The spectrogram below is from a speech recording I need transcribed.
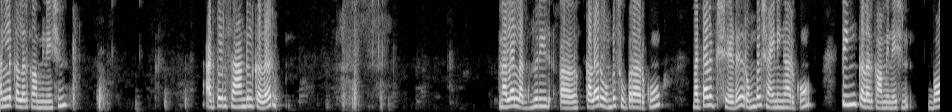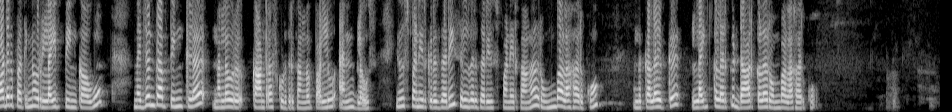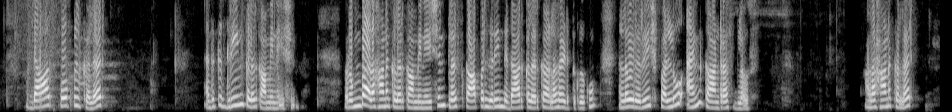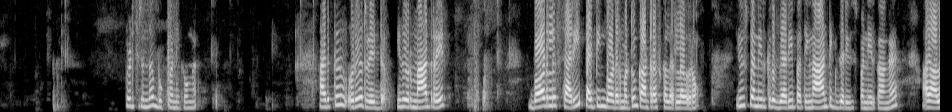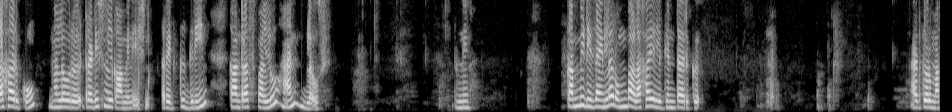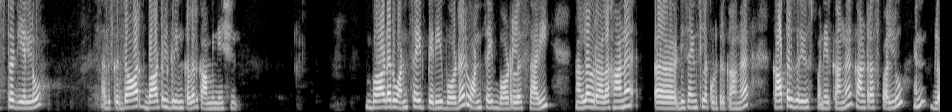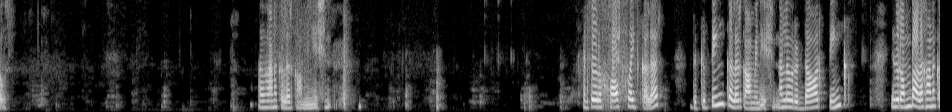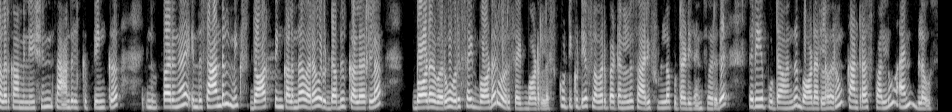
நல்ல கலர் காம்பினேஷன் அடுத்து ஒரு சாண்டில் கலர் நல்லா லக்ஸுரி கலர் ரொம்ப சூப்பராக இருக்கும். மெட்டாலிக் ஷேடு ரொம்ப ஷைனிங்காக இருக்கும். பிங்க் கலர் காம்பினேஷன் பார்டர் பார்த்தீங்கன்னா ஒரு லைட் பிங்காகவும் மெஜந்தா பிங்க்கில் நல்ல ஒரு கான்ட்ராஸ்ட் கொடுத்துருக்காங்க பல்லு அண்ட் ப்ளவுஸ் யூஸ் பண்ணியிருக்கிற சரி சில்வர் சரி யூஸ் பண்ணியிருக்காங்க ரொம்ப அழகாக இருக்கும். அந்த கலருக்கு லைட் கலருக்கு டார்க் கலர் ரொம்ப அழகாக இருக்கும். டார்க் பர்பிள் கலர் அதுக்கு கிரீன் கலர் காம்பினேஷன் ரொம்ப அழகான colour combination plus copper zari இந்த டார்க் கலருக்கு அழகாக எடுத்து கொடுக்கும் நல்ல ஒரு rich pallu and contrast blouse அழகான கலர் பிடிச்சிருந்தா புக் பண்ணிக்கோங்க. அடுத்து ஒரு ரெட் இது ஒரு matte red borderless saree piping border மட்டும் கான்ட்ராஸ்ட் கலரில் வரும். யூஸ் பண்ணியிருக்கிற ஜரி பார்த்தீங்கன்னா ஆன்டிக் ஜரி யூஸ் பண்ணியிருக்காங்க அது அழகாக இருக்கும். நல்ல ஒரு traditional combination ரெட்க்கு green contrast pallu and blouse கம்மி டிசைன்ல ரொம்ப அழகா எலிகண்டா இருக்கு. அடுத்து ஒரு மஸ்டர்ட் எல்லோ அதுக்கு dark bottle green colour combination border one side பெரிய border one side borderless saree நல்ல ஒரு அழகான டிசைன்ஸ்ல கொடுத்துருக்காங்க. காப்பர் சரி யூஸ் பண்ணியிருக்காங்க கான்ட்ராஸ்ட் பல்லு அண்ட் பிளவுஸ் அழகான கலர் காம்பினேஷன் அடுத்து ஒரு ஹாஃப் ஒயிட் கலர் இதுக்கு பிங்க் கலர் காம்பினேஷன் நல்ல ஒரு டார்க் பிங்க் இது ரொம்ப அழகான கலர் காம்பினேஷன் சாண்டலுக்கு பிங்க்கு இந்த பாருங்க இந்த சாண்டல் மிக்ஸ் டார்க் பிங்க் கலந்தா வர ஒரு டபுள் கலரில் பார்டர் வரும். ஒரு சைட் பார்டர் ஒரு சைட் பார்டரில் குட்டி குட்டியே ஃப்ளவர் பேட்டர்னில் சாரி ஃபுல்லாக புட்டா டிசைன்ஸ் வருது. பெரிய புட்டா வந்து பார்டரில் வரும். கான்ட்ராஸ்ட் பல்லு அண்ட் ப்ளவுஸ்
